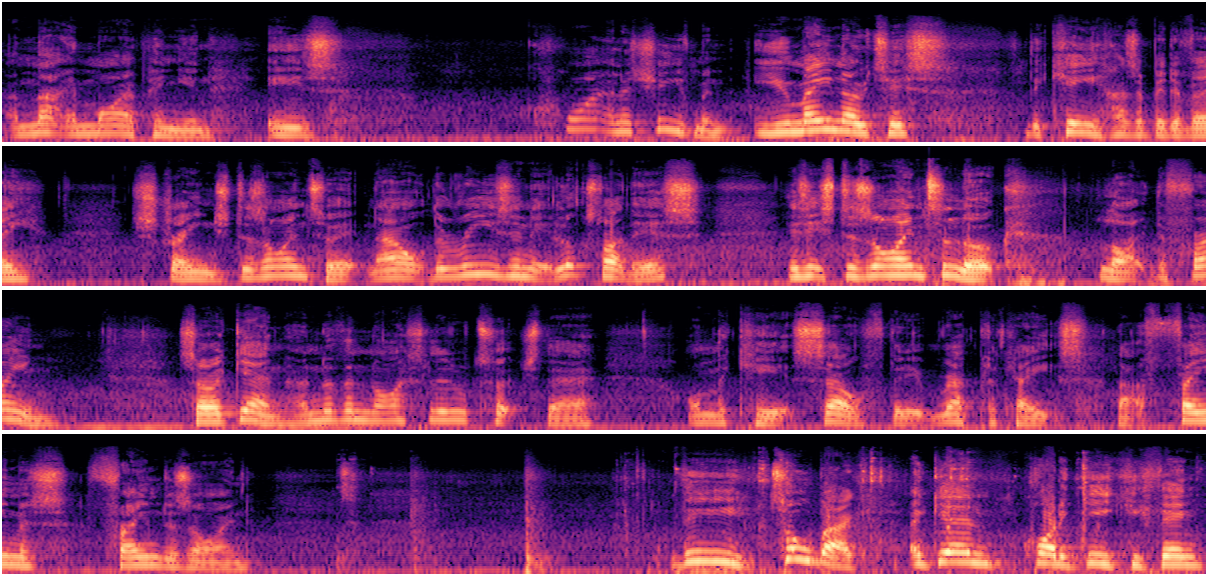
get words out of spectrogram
And that, in my opinion, is quite an achievement. You may notice the key has a bit of a strange design to it. Now the reason it looks like this is it's designed to look like the frame. So again another nice little touch there on the key itself that it replicates that famous frame design. The tool bag, again quite a geeky thing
